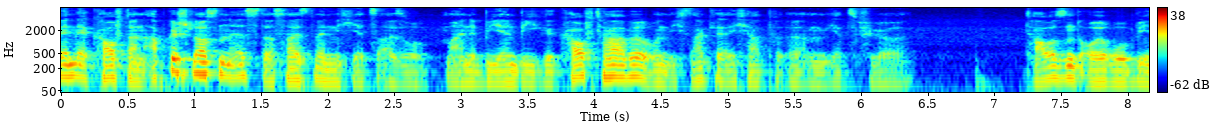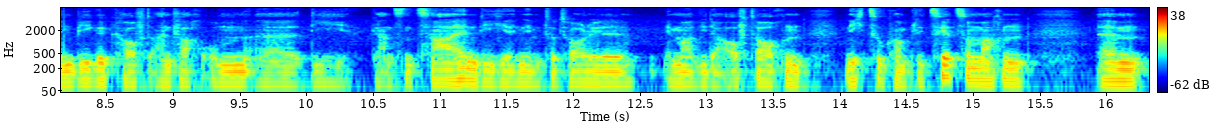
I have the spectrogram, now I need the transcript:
Wenn der Kauf dann abgeschlossen ist, das heißt, wenn ich jetzt also meine BNB gekauft habe und ich sage ja, ich habe ähm, jetzt für 1000 Euro BNB gekauft, einfach um äh, die ganzen Zahlen, die hier in dem Tutorial immer wieder auftauchen, nicht zu kompliziert zu machen. Ähm,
